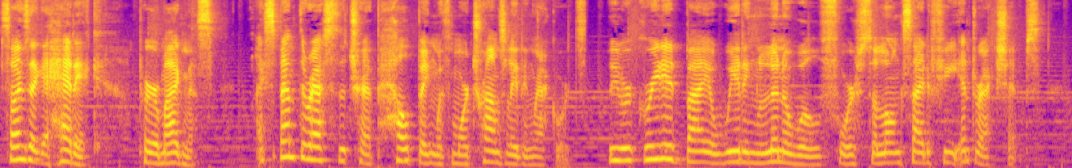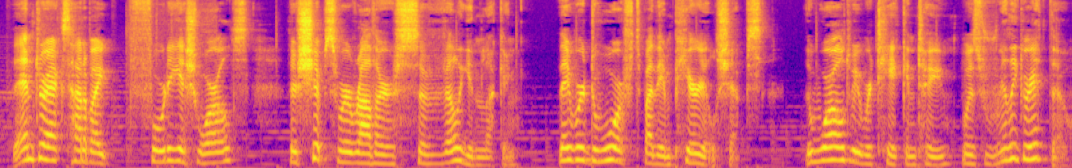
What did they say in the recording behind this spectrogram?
Sounds like a headache. Poor Magnus. I spent the rest of the trip helping with more translating records. We were greeted by a waiting Luna Wolf force alongside a few Interrex ships. The Interrex had about 40 ish worlds, Their ships were rather civilian looking. They were dwarfed by the Imperial ships. The world we were taken to was really great though.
